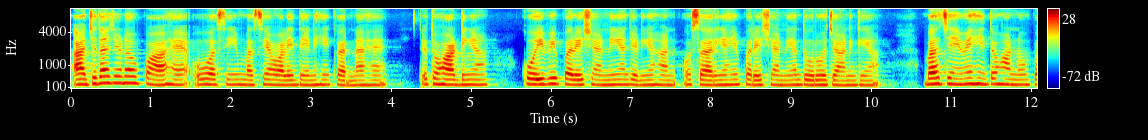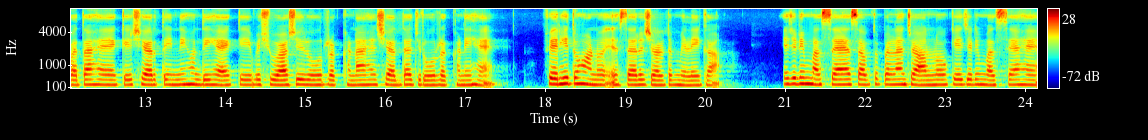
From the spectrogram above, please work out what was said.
ਅੱਜ ਦਾ ਜਿਹੜਾ ਉਪਾਅ ਹੈ, ਉਹ ਅਸੀਂ ਮਸਿਆ ਵਾਲੇ ਦਿਨ ਹੀ ਕਰਨਾ ਹੈ ਤੇ ਤੁਹਾਡੀਆਂ ਕੋਈ ਵੀ ਪਰੇਸ਼ਾਨੀਆਂ ਜਿਹੜੀਆਂ ਹਨ, ਉਹ ਸਾਰੀਆਂ ਹੀ ਪਰੇਸ਼ਾਨੀਆਂ ਦੂਰ ਹੋ ਜਾਣਗੀਆਂ। ਬਸ ਜਿਵੇਂ ਹੀ ਤੁਹਾਨੂੰ ਪਤਾ ਹੈ ਕਿ ਸ਼ਰਤ ਇੰਨੀ ਹੁੰਦੀ ਹੈ ਕਿ ਵਿਸ਼ਵਾਸ ਜ਼ਰੂਰ ਰੱਖਣਾ ਹੈ, ਸ਼ਰਧਾ ਜ਼ਰੂਰ ਰੱਖਣੀ ਹੈ, ਫਿਰ ਹੀ ਤੁਹਾਨੂੰ ਇਸ ਦਾ ਰਿਜ਼ਲਟ ਮਿਲੇਗਾ। ਇਹ ਜਿਹੜੀ ਮੱਸਿਆ ਹੈ, ਸਭ ਤੋਂ ਪਹਿਲਾਂ ਜਾਣ ਲਓ ਕਿ ਜਿਹੜੀ ਮੱਸਿਆ ਹੈ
